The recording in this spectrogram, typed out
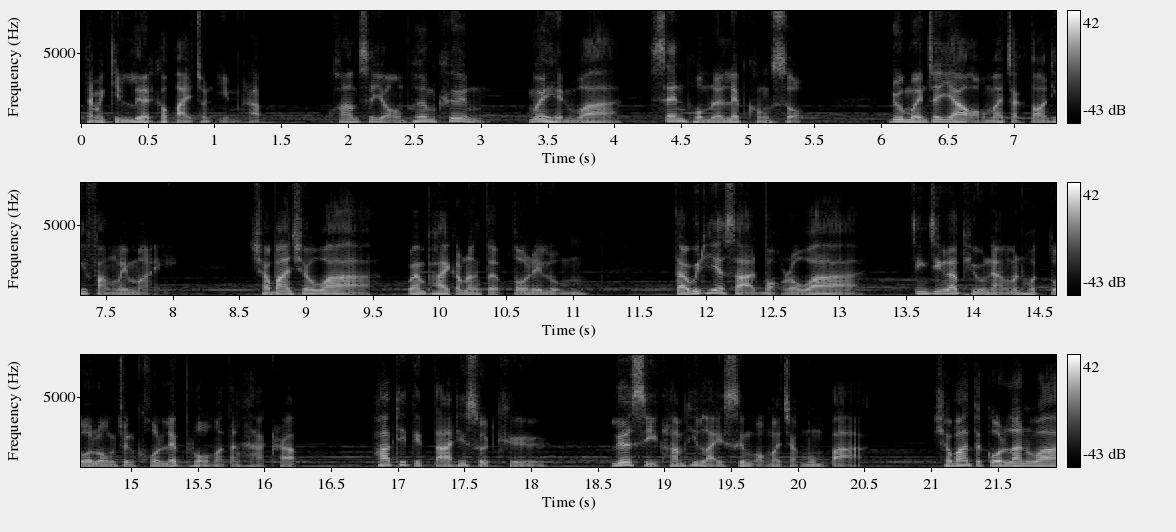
แต่มันกินเลือดเข้าไปจนอิ่มครับ ความสยองเพิ่มขึ้น เมื่อเห็นว่าเส้นผมและเล็บของศพ ดูเหมือนจะยาวออกมาจากตอนที่ฝังใหม่ๆ ชาวบ้านเชื่อว่าแวมไพร์กำลังเติบโตในหลุม แต่วิทยาศาสตร์บอกเราว่า จริง ๆ แล้วผิวหนังมันหดตัวลงจนคนเล็บโผล่มาต่างหากครับ ภาพที่ติดตาที่สุดคือ เลือดสีคล้ำที่ไหลซึมออกมาจากมุมปาก ชาวบ้านตะโกนลั่นว่า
